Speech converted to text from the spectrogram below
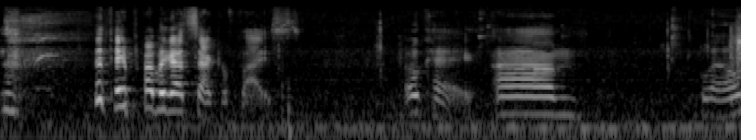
they probably got sacrificed. Okay. Um well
